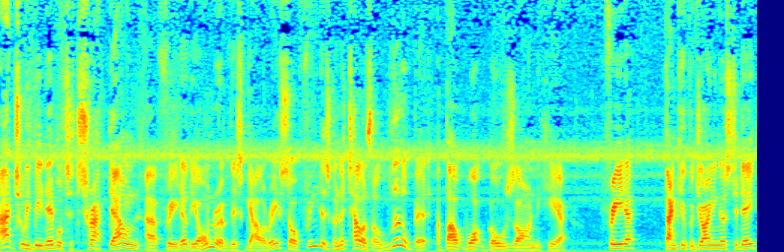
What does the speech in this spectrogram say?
actually been able to track down uh, Frida, the owner of this gallery. So Frida's going to tell us a little bit about what goes on here. Frida, thank you for joining us today.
